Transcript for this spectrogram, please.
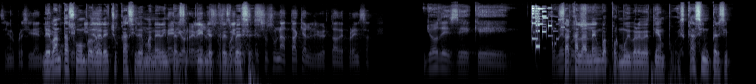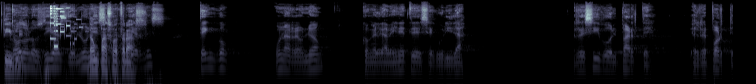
señor presidente. Levanta su hombro derecho casi de manera imperceptible tres veces. Eso es un ataque a la libertad de prensa. Yo desde que Saca la lengua por muy breve tiempo. Es casi imperceptible. Todos los días de lunes da un paso a atrás. Viernes, tengo una reunión con el gabinete de seguridad. Recibo el parte, el reporte.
